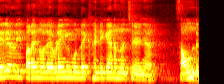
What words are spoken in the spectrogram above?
ഏരിയകളിൽ ഈ പറയുന്ന പോലെ എവിടെയെങ്കിലും കൊണ്ടുപോയി ഖണ്ഡിക്കാനെന്ന് വെച്ച് കഴിഞ്ഞാൽ സൗണ്ട്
